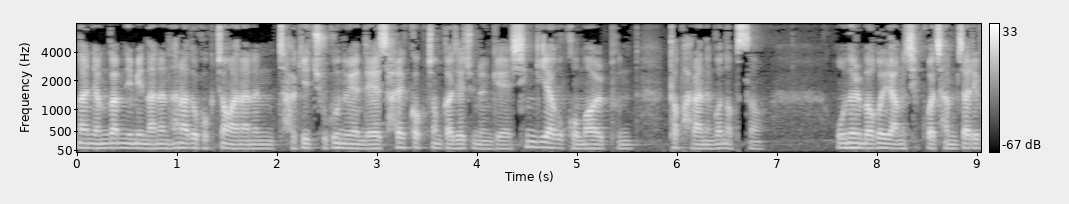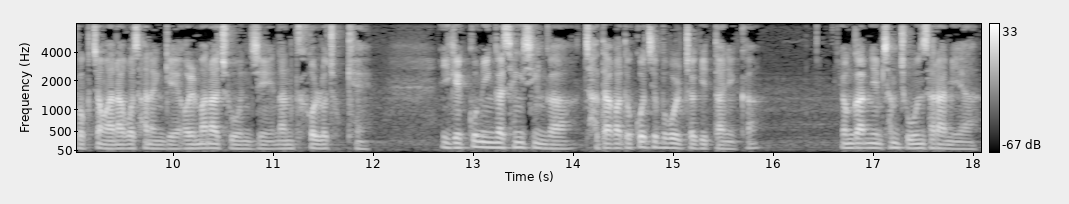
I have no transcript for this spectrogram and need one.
난 영감님이 나는 하나도 걱정 안 하는 자기 죽은 후에 내 살 걱정까지 해주는 게 신기하고 고마울 뿐 더 바라는 건 없어. 오늘 먹을 양식과 잠자리 걱정 안 하고 사는 게 얼마나 좋은지 난 그걸로 좋게. 이게 꿈인가 생신가 자다가도 꼬집어 볼 적이 있다니까. 영감님 참 좋은 사람이야.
